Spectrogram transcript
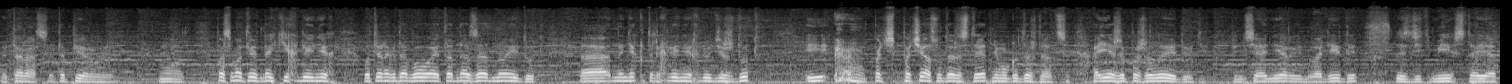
Это раз, это первое. Вот. Посмотреть, на каких линиях, вот иногда бывает одна за одной идут, а на некоторых линиях люди ждут и по, по часу даже стоят, не могут дождаться. А есть же пожилые люди, пенсионеры, инвалиды с детьми стоят.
